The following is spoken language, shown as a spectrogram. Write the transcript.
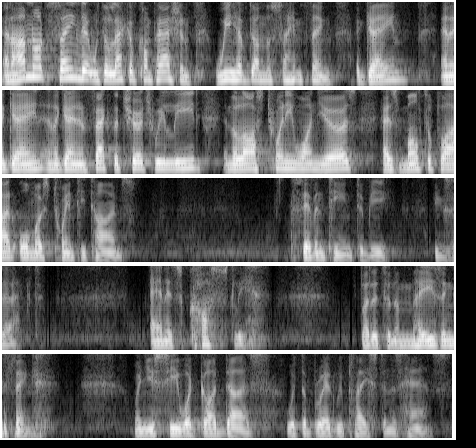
And I'm not saying that with a lack of compassion. We have done the same thing again and again and again. In fact, the church we lead in the last 21 years has multiplied almost 20 times. 17 to be exact. And it's costly, but it's an amazing thing when you see what God does with the bread we placed in his hands.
